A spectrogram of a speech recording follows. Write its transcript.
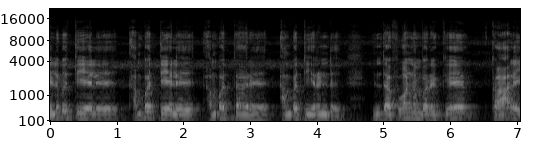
எழுபத்தி ஏழு ஐம்பத்தி ஏழு ஐம்பத்தாறு ஐம்பத்தி இரண்டு இந்த ஃபோன் நம்பருக்கு காலை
